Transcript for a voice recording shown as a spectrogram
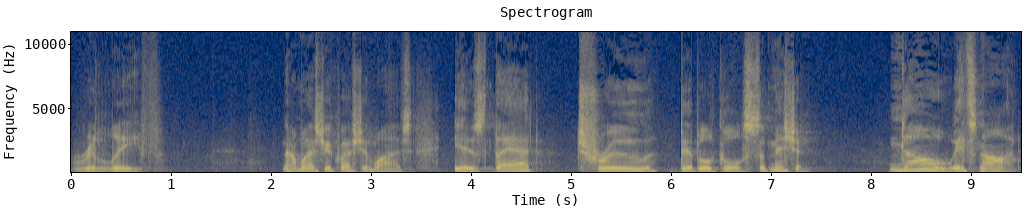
relief. Now, I'm going to ask you a question, wives. Is that true biblical submission? No, it's not.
